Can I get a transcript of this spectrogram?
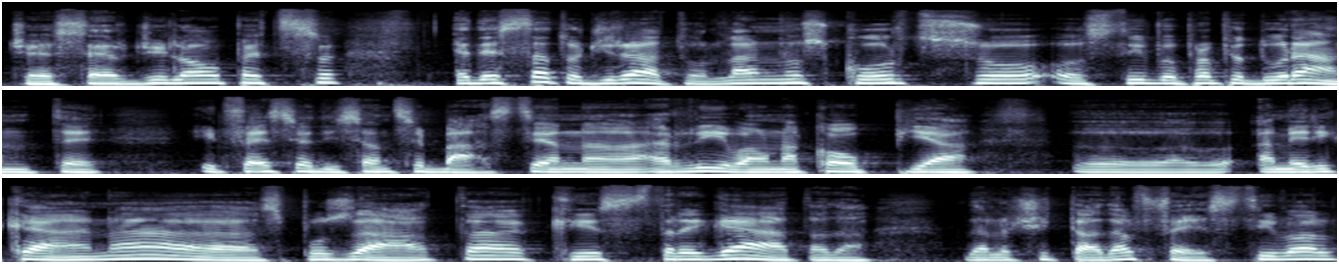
c'è Sergi Lopez ed è stato girato l'anno scorso, eh, Steve, proprio durante il Festival di San Sebastian. Arriva una coppia eh, americana sposata che stregata da- dalla città, dal festival,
